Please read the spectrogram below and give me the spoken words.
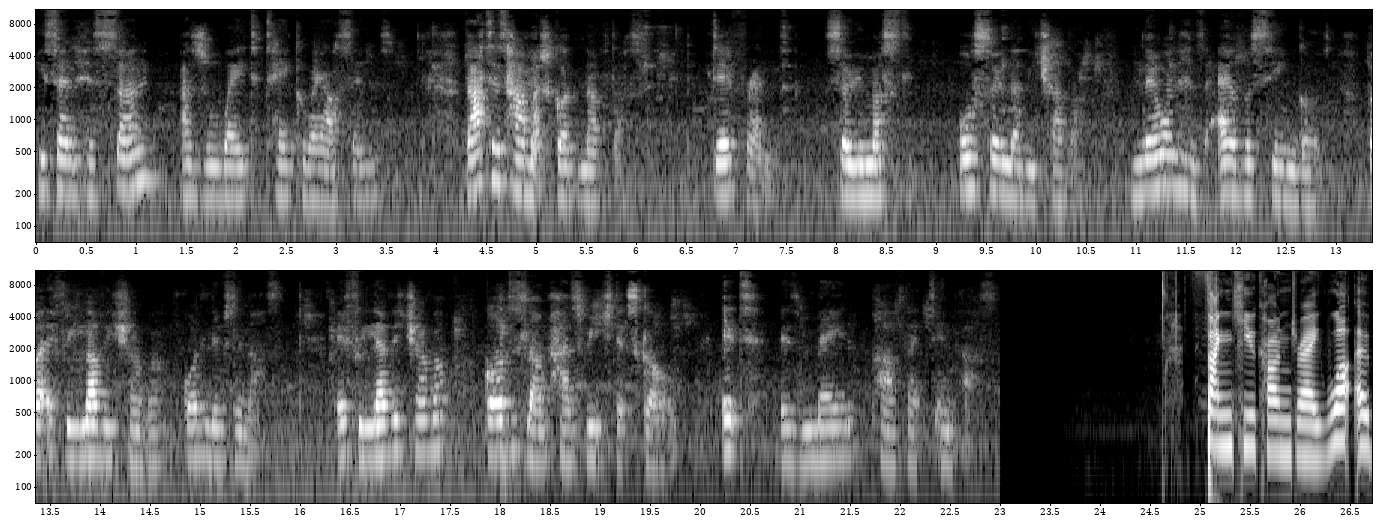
He sent his Son as a way to take away our sins. That is how much God loved us. Dear friends, so we must also love each other. No one has ever seen God, but if we love each other, God lives in us. If we love each other, God's love has reached its goal. It is made perfect in us. Thank you, Condre. What a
